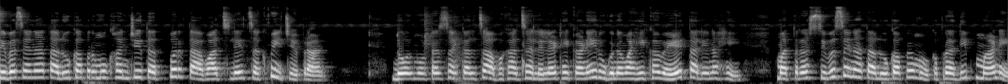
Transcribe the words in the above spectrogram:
शिवसेना तालुका प्रमुखांची तत्परता वाचले जखमीचे प्राण. दोन मोटरसायकलचा अपघात झालेल्या ठिकाणी रुग्णवाहिका वेळेत आली नाही. मात्र शिवसेना तालुका प्रमुख प्रदीप माने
